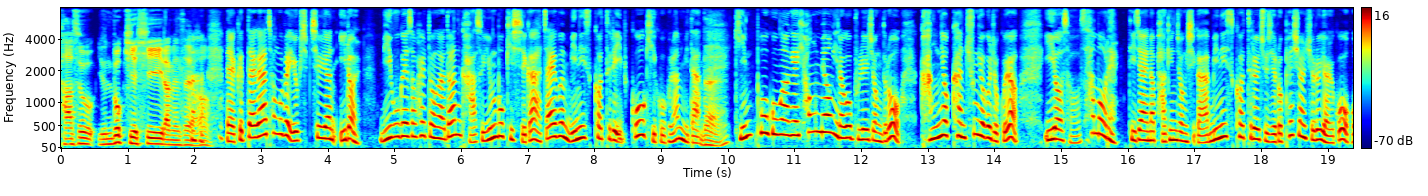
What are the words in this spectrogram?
가수 윤복희 씨라면서요. 네, 그때가 1967년 1월 미국에서 활동하던 가수 윤복희 씨가 짧은 미니스커트를 입고 귀국을 합니다. 네. 김포공항의 혁명이라고 불릴 정도로 강력한 충격을 줬고요. 이어서 3월에 디자이너 박윤정 씨가 미니스커트를 주제로 패션쇼를 열고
